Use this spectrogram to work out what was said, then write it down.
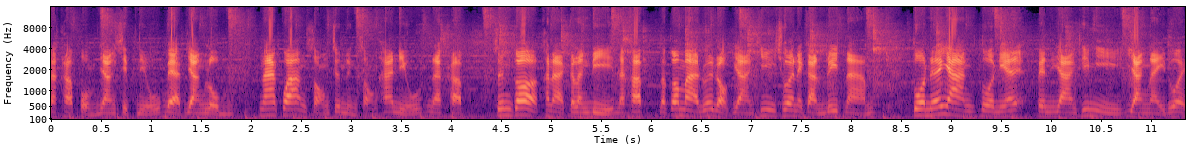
นะครับผมยาง 10 นิ้ว แบบยางลม หน้ากว้าง 2.125 นิ้วนะครับซึ่งก็ขนาดกำลังดีนะครับแล้วก็มาด้วยดอกยางที่ช่วยในการรีดน้ำตัวเนื้อยางตัวนี้เป็นยางที่มียางในด้วย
